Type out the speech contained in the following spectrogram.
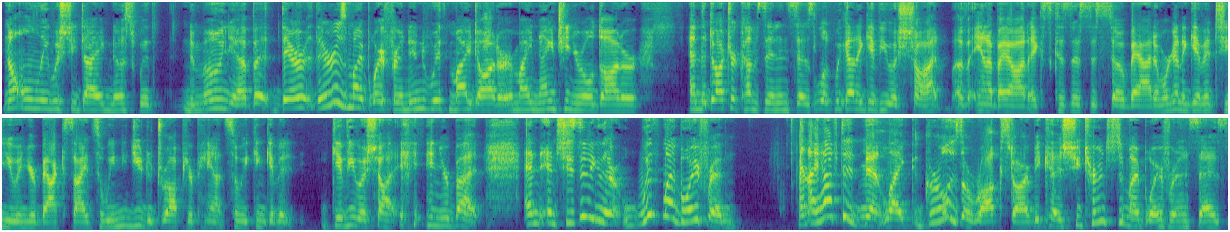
not only was she diagnosed with pneumonia, but there, there is my boyfriend in with my daughter, my 19 year old daughter. And the doctor comes in and says, Look, we got to give you a shot of antibiotics because this is so bad. And we're going to give it to you in your backside. So we need you to drop your pants so we can give it give you a shot in your butt. And and she's sitting there with my boyfriend. And I have to admit, like, girl is a rock star because she turns to my boyfriend and says,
